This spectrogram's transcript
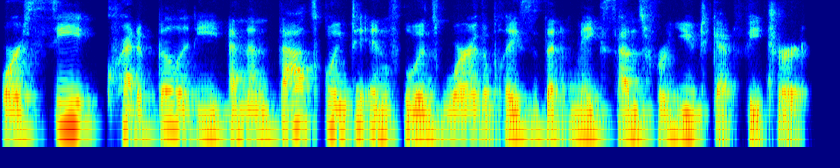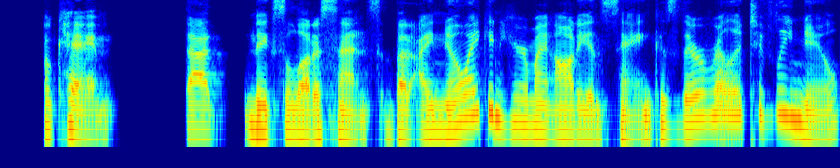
or C, credibility. And then that's going to influence where are the places that it makes sense for you to get featured. Okay. That makes a lot of sense. But I know I can hear my audience saying, because they're relatively new,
